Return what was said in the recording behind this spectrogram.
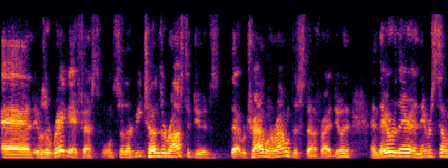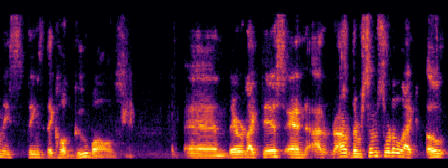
And it was a reggae festival, and so there'd be tons of Rasta dudes that were traveling around with this stuff, right? Doing it, and they were there, and they were selling these things that they called goo balls, and they were like this, and I don't, I don't there was some sort of like oat.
